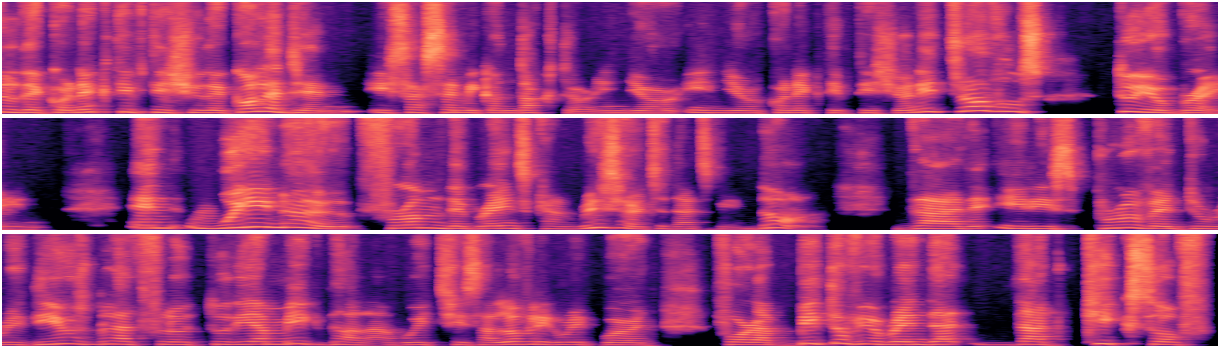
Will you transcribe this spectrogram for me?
through the connective tissue. The collagen is a semiconductor in your in your connective tissue, and it travels to your brain. And we know from the brain scan research that's been done that it is proven to reduce blood flow to the amygdala, which is a lovely Greek word for a bit of your brain that, that kicks off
